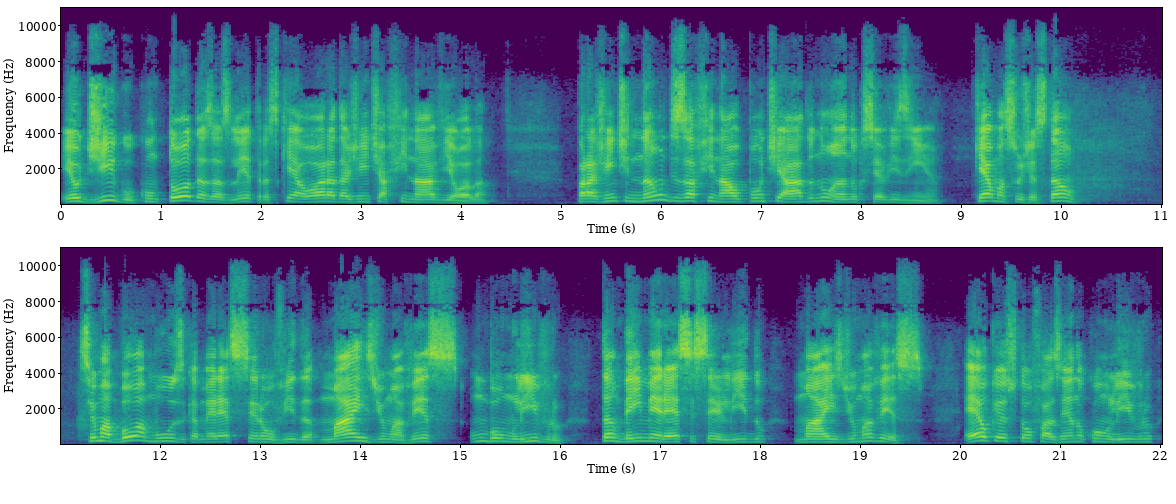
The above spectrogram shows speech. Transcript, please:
eu digo com todas as letras que é hora da gente afinar a viola. Para a gente não desafinar o ponteado no ano que se avizinha. Quer uma sugestão? Se uma boa música merece ser ouvida mais de uma vez, um bom livro também merece ser lido mais de uma vez. É o que eu estou fazendo com o livro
